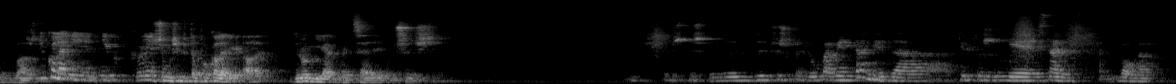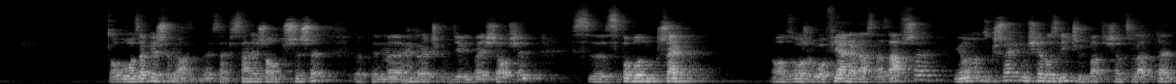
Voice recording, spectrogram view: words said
jak uważasz, niekoniecznie, niekoniecznie musi być to po kolei, ale drugi jakby cel jego przyjścia. By przyszło takie upamiętanie dla tych, którzy nie znają Boga. To było za pierwszym razem. Jest napisane, że on przyszedł, w tym Hebrajczyków 9,28, z, z powodu grzechu. On złożył ofiarę raz na zawsze i on z grzechem się rozliczył 2000 lat temu.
